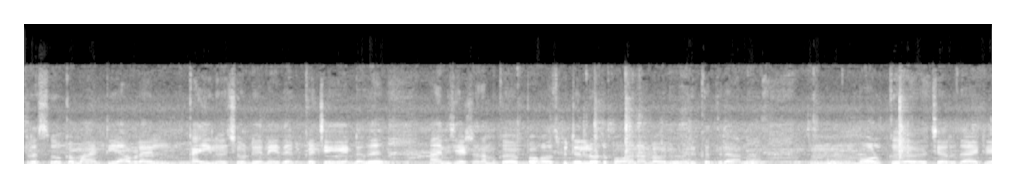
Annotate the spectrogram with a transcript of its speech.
ഡ്രസ്സും ഒക്കെ മാറ്റി അവളെ കയ്യിൽ വെച്ചുകൊണ്ട് തന്നെ ഇതൊക്കെ ചെയ്യേണ്ടത്. അതിനുശേഷം നമുക്ക് ഇപ്പോൾ ഹോസ്പിറ്റലിലോട്ട് പോകാനുള്ള ഒരു ഒരുക്കത്തിലാണ്. മോൾക്ക് ചെറുതായിട്ട്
